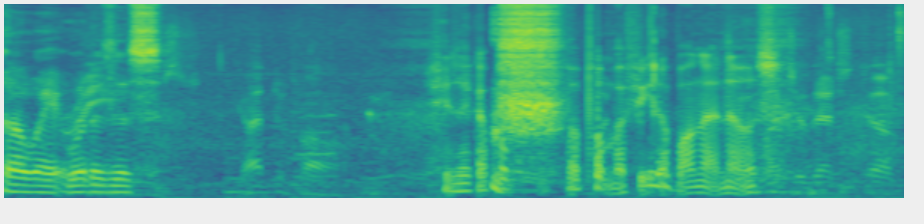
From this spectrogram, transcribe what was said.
Oh wait, what is this? Got to fall. She's like, I put I put my feet up on that nose. Much of that stuff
